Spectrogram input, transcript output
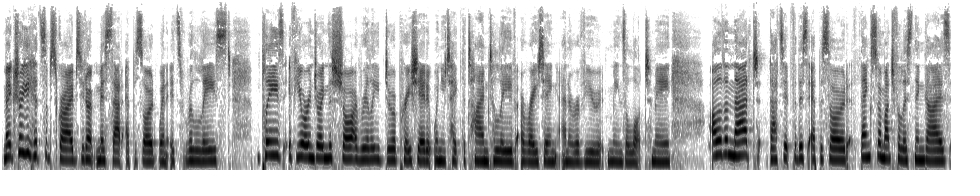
make sure you hit subscribe so you don't miss that episode when it's released. Please, if you're enjoying the show, I really do appreciate it when you take the time to leave a rating and a review. It means a lot to me. Other than that, that's it for this episode. Thanks so much for listening, guys.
